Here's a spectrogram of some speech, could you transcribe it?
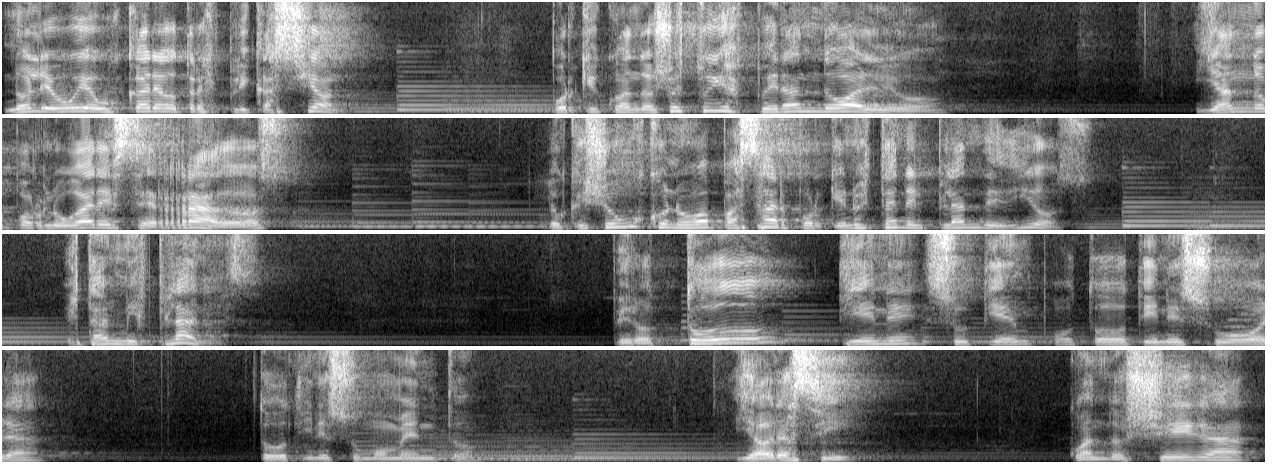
no le voy a buscar otra explicación. Porque cuando yo estoy esperando algo y ando por lugares cerrados, lo que yo busco no va a pasar porque no está en el plan de Dios. Está en mis planes. Pero todo tiene su tiempo, todo tiene su hora, todo tiene su momento. Y ahora sí, cuando llega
